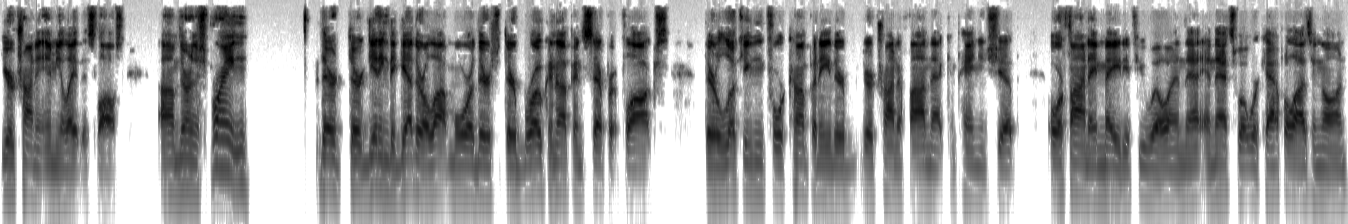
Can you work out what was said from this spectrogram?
you're trying to emulate that's lost. Um, during the spring, they're they're getting together a lot more. They're they're broken up in separate flocks they're looking for company. They're they're trying to find that companionship or find a mate, if you will, and that and that's what we're capitalizing on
